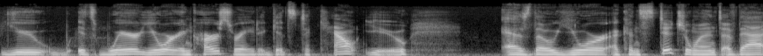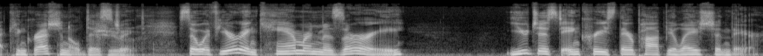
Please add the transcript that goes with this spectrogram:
you it's where you're incarcerated gets to count you as though you're a constituent of that congressional district. Sure. So if you're in Cameron, Missouri, you just increase their population there.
